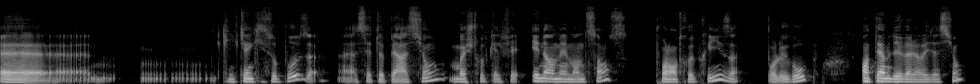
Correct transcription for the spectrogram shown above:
euh, quelqu'un qui s'oppose à cette opération, moi je trouve qu'elle fait énormément de sens pour l'entreprise, pour le groupe, en termes de valorisation.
